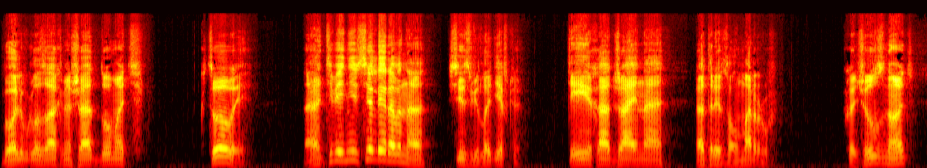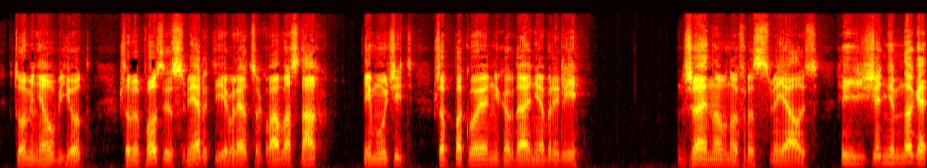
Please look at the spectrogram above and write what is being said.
Боль в глазах мешает думать. Кто вы? А тебе не все ли равно? Съязвила девка. Тихо, Джайна, отрезал Маруф. Хочу знать, кто меня убьет, чтобы после смерти являться к вам во снах и мучить, чтоб покоя никогда не обрели. Джайна вновь рассмеялась. Еще немного,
